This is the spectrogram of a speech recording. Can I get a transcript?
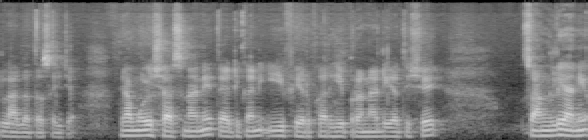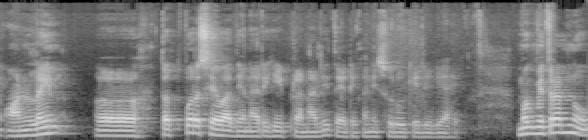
लागत असायच्या. त्यामुळे शासनाने त्या ठिकाणी ई फेरफार ही प्रणाली अतिशय चांगली आणि ऑनलाईन तत्पर सेवा देणारी ही प्रणाली त्या ठिकाणी सुरू केलेली आहे. मग मित्रांनो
